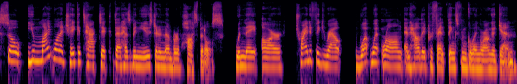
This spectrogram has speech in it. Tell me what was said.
So you might want to take a tactic that has been used in a number of hospitals when they are trying to figure out what went wrong and how they prevent things from going wrong again.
